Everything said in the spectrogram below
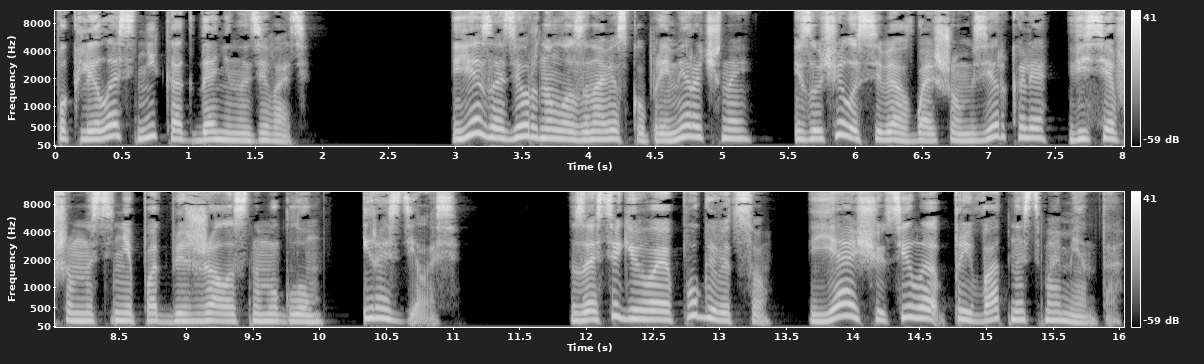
поклялась никогда не надевать. Я задернула занавеску примерочной, изучила себя в большом зеркале, висевшем на стене под безжалостным углом, и разделась. Застегивая пуговицу, я ощутила приватность момента.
